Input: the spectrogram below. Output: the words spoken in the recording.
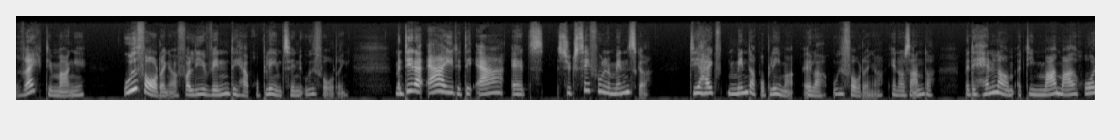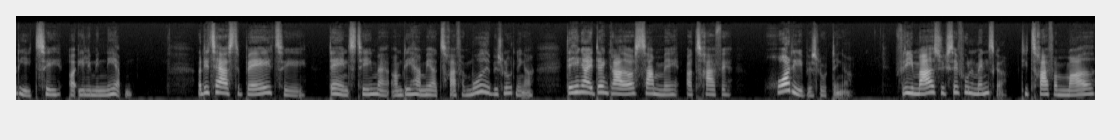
rigtig mange udfordringer for lige at vende det her problem til en udfordring. Men det, der er i det, det er, at succesfulde mennesker, de har ikke mindre problemer eller udfordringer end os andre. Men det handler om, at de er meget, meget hurtige til at eliminere dem. Og det tager os tilbage til dagens tema om det her med at træffe modige beslutninger. Det hænger i den grad også sammen med at træffe hurtige beslutninger. Fordi meget succesfulde mennesker, de træffer meget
